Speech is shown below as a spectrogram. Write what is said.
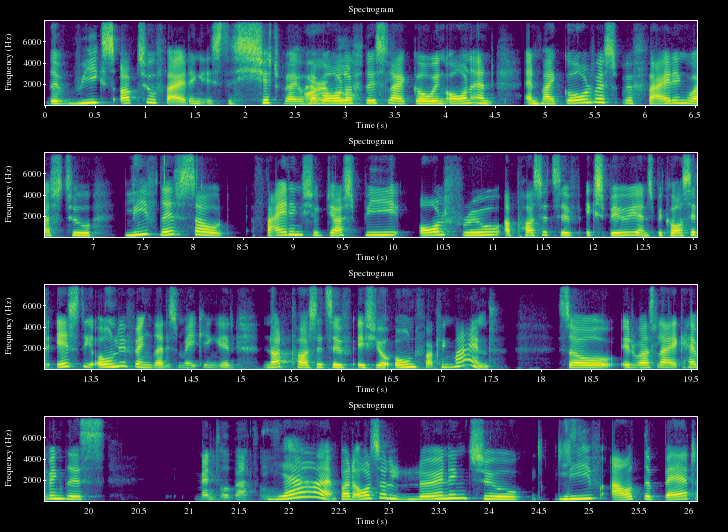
The weeks up to fighting is the shit where you have all of this like going on. And and my goal was with fighting was to leave this so fighting should just be all through a positive experience because it is the only thing that is making it not positive is your own fucking mind. So it was like having this Mental battle. yeah, but also learning to leave out the bad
